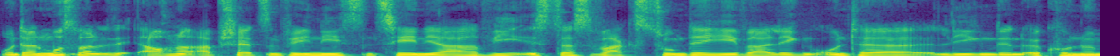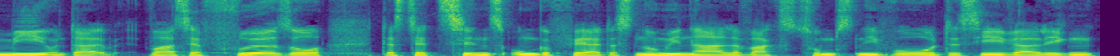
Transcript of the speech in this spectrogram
Und dann muss man auch noch abschätzen für die nächsten zehn Jahre, wie ist das Wachstum der jeweiligen unterliegenden Ökonomie. Und da war es ja früher so, dass der Zins ungefähr das nominale Wachstumsniveau des jeweiligen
